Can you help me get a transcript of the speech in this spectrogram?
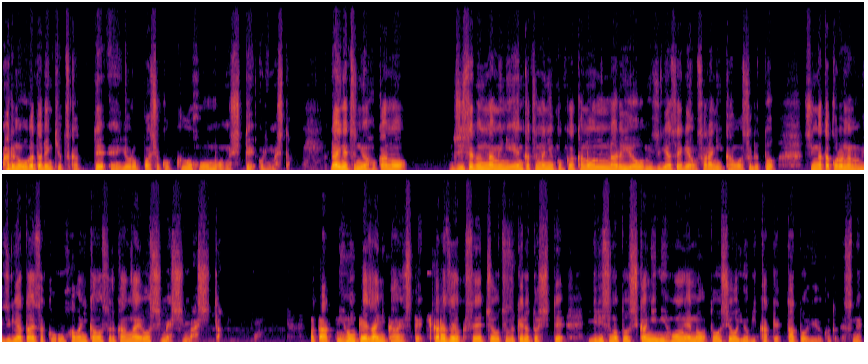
春の大型連休を使って、え、ヨーロッパ諸国を訪問しておりました。来月には他の G7 並みに円滑な入国が可能になるよう水際制限をさらに緩和すると、新型コロナの水際対策を大幅に緩和する考えを示しました。また、日本経済に関して力強く成長を続けるとして、イギリスの投資家に日本への投資を呼びかけたということですね。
